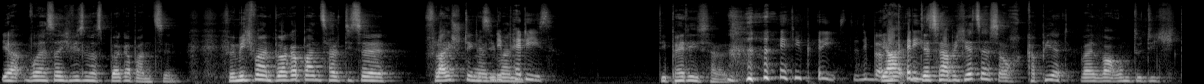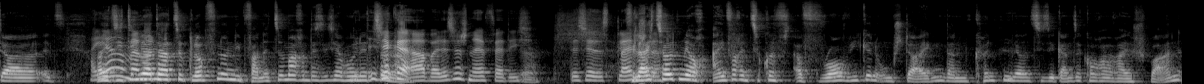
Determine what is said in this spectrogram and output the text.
Ja, woher soll ich wissen, was Burger Buns sind? Für mich waren Burger Buns halt diese Fleischdinger, Das sind die, man. Patties. Die Patties halt. die Patties, das die Burger ja, Patties. das habe ich jetzt erst auch kapiert, weil warum du dich da. Jetzt, Ah weil ja, die Dinger da zu klopfen und die Pfanne zu machen, das ist ja wohl das nicht ist so. ja keine. Arbeit, das ist ja schnell fertig. Das ist ja das Kleinste. Vielleicht sollten wir auch einfach in Zukunft auf Raw Vegan umsteigen, dann könnten wir uns diese ganze Kocherei sparen.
